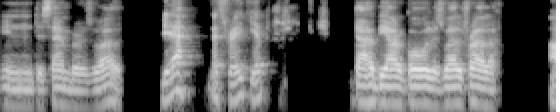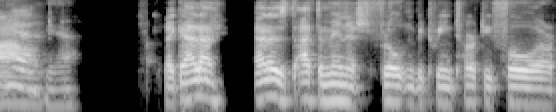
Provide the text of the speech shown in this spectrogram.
in December as well. Yeah, that's right. Yep. That would be our goal as well for Ella. Oh, Yeah. yeah. Like Ella, Ella's at the minute floating between 34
